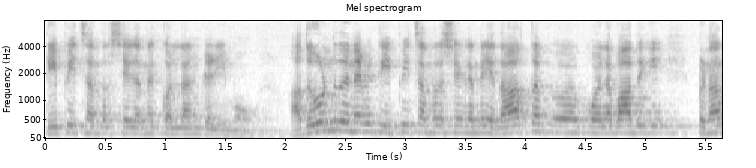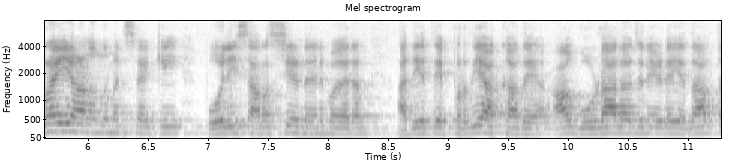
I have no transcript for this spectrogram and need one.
ടി പി ചന്ദ്രശേഖരനെ കൊല്ലാൻ കഴിയുമോ? അതുകൊണ്ട് തന്നെ ടി പി ചന്ദ്രശേഖരന്റെ യഥാർത്ഥ കൊലപാതകി പിണറായി ആണെന്ന് മനസ്സിലാക്കി പോലീസ് അറസ്റ്റ് ചെയ്യേണ്ടതിന് പകരം അദ്ദേഹത്തെ പ്രതിയാക്കാതെ ആ ഗൂഢാലോചനയുടെ യഥാർത്ഥ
